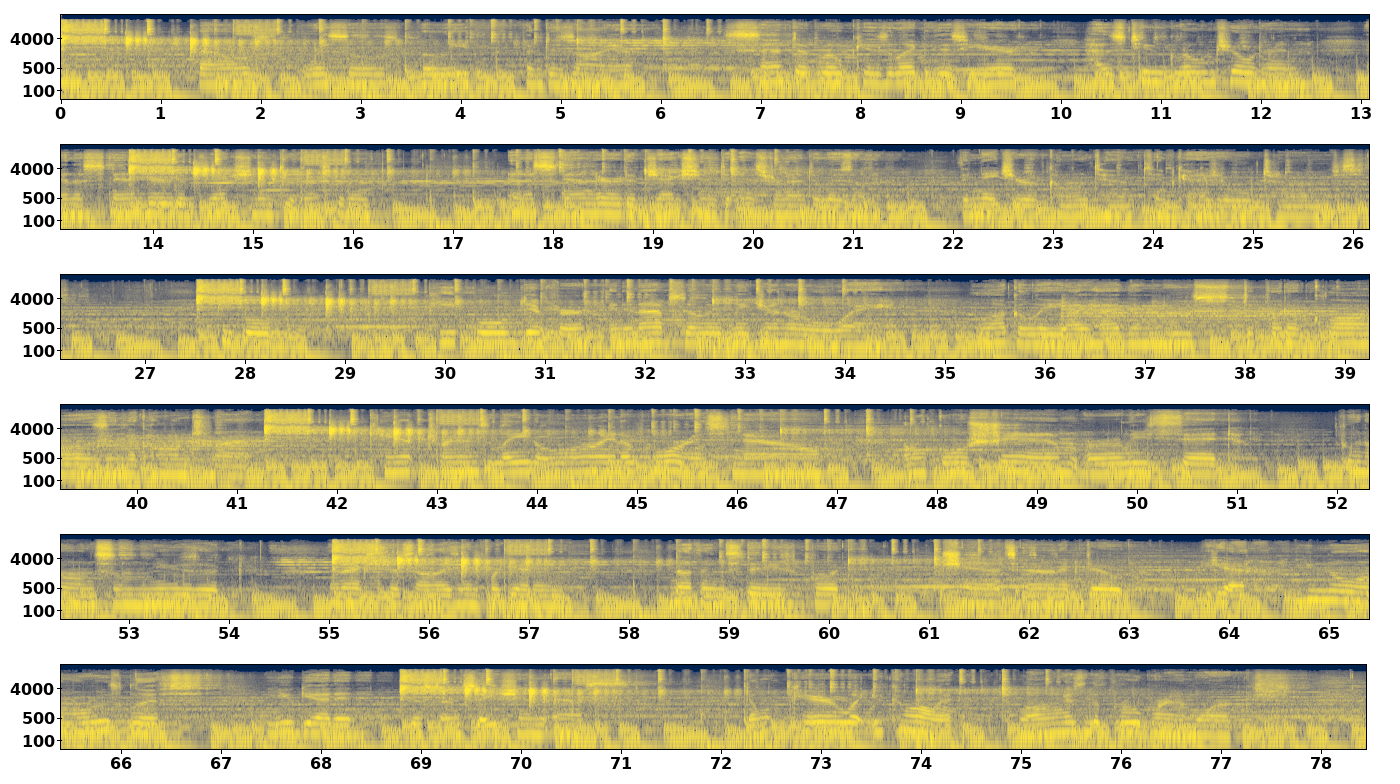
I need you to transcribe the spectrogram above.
bells, whistles, belief and desire. Santa broke his leg this year, has two grown children, and a standard objection to instrument, and a standard objection to instrumentalism. The nature of content in casual terms people people differ in an absolutely general way. Luckily, I had the noose to put a clause in the contract. Can't translate a line of Horace now. Uncle Sham early said, put on some music and exercise in forgetting. Nothing stays put. Chance anecdote. Yeah, you know I'm ruthless. You get it. The sensation S. Don't care what you call it, long as the program works.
